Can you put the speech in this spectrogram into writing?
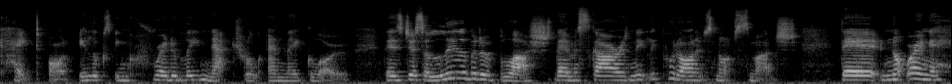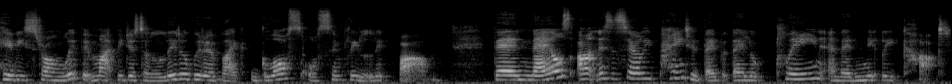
caked on. It looks incredibly natural and they glow. There's just a little bit of blush. Their mascara is neatly put on, it's not smudged. They're not wearing a heavy strong lip, it might be just a little bit of like gloss or simply lip balm. Their nails aren't necessarily painted, they, but they look clean and they're neatly cut.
